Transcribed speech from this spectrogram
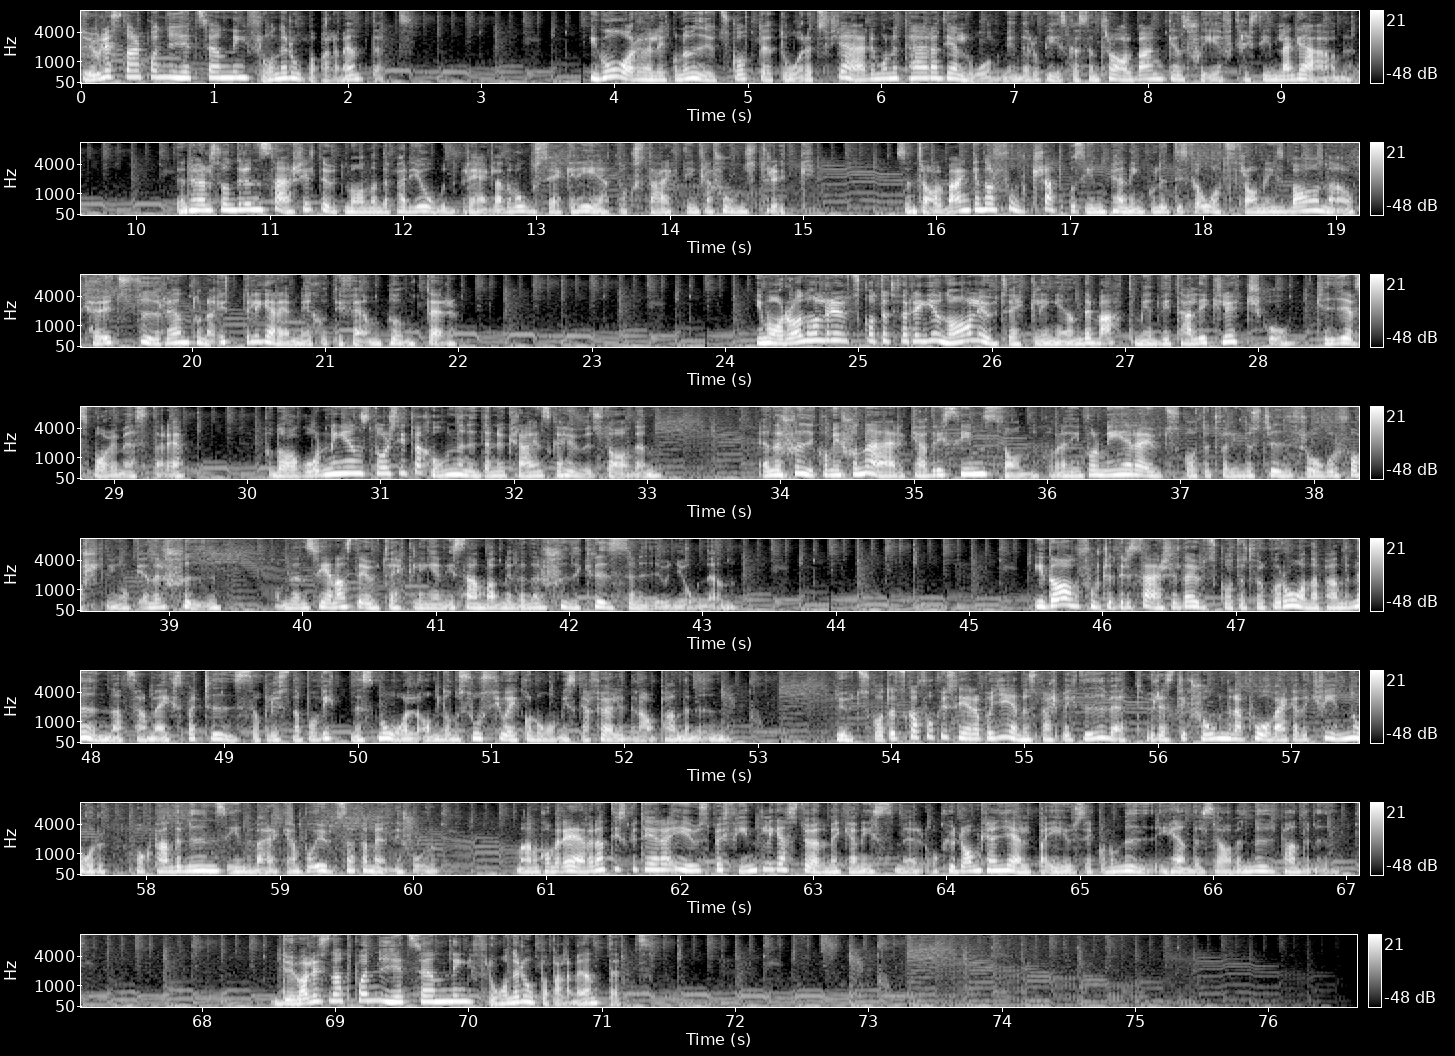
Du lyssnar på en nyhetssändning från Europaparlamentet. Igår höll ekonomiutskottet årets fjärde monetära dialog med Europeiska centralbankens chef Christine Lagarde. Den hölls under en särskilt utmanande period präglad av osäkerhet och starkt inflationstryck. Centralbanken har fortsatt på sin penningpolitiska åtstramningsbana och höjt styrräntorna ytterligare med 75 punkter. Imorgon håller utskottet för regional utveckling en debatt med Vitalij Klytschko, Kievs borgmästare. På dagordningen står situationen i den ukrainska huvudstaden. Energikommissionär Kadri Simson kommer att informera utskottet för industrifrågor, forskning och energi om den senaste utvecklingen i samband med energikrisen i unionen. Idag fortsätter det särskilda utskottet för coronapandemin att samla expertis och lyssna på vittnesmål om de socioekonomiska följderna av pandemin. Utskottet ska fokusera på genusperspektivet, hur restriktionerna påverkade kvinnor och pandemins inverkan på utsatta människor. Man kommer även att diskutera EUs befintliga stödmekanismer och hur de kan hjälpa EUs ekonomi i händelse av en ny pandemi. Du har lyssnat på en nyhetssändning från Europaparlamentet.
